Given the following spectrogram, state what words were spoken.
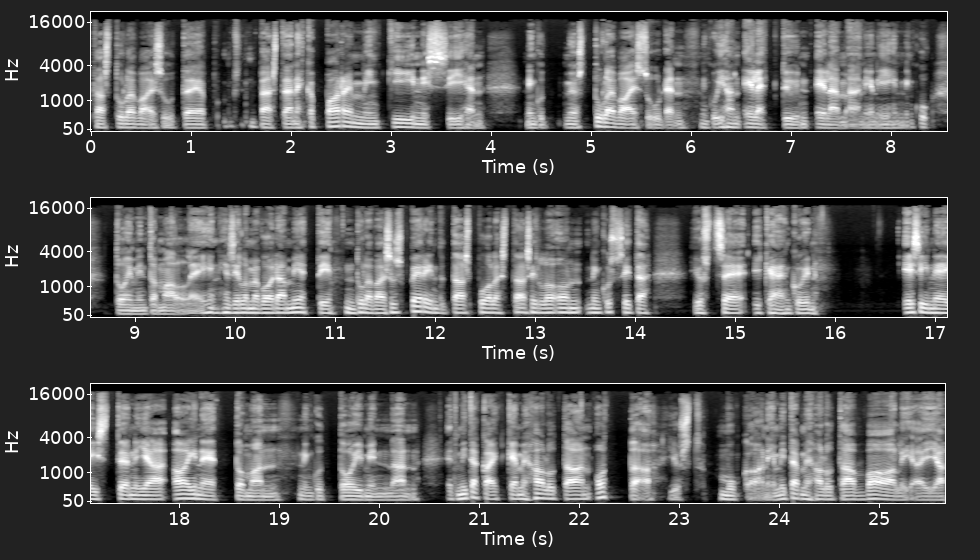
taas tulevaisuuteen ja päästään ehkä paremmin kiinni siihen niin kuin myös tulevaisuuden niin kuin ihan elettyyn elämään ja niihin niin kuin toimintamalleihin. Ja silloin me voidaan miettiä, tulevaisuusperintö taas puolestaan silloin on niin kuin sitä just se ikään kuin – esineistön ja aineettoman niin kuin, toiminnan, että mitä kaikkea me halutaan ottaa just mukaan ja mitä me halutaan vaalia ja,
